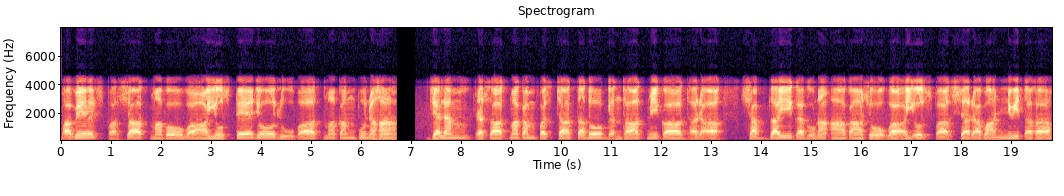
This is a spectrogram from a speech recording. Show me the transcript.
भवे स्पर्शात्मको वायुस्तेजोरूपात्मकं पुनः। जलं रसात्मकं पश्चात्तदो गन्धात्मिका धरा शब्दैकगुण आकाशो वायुस्पर्शरवान्वितः।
